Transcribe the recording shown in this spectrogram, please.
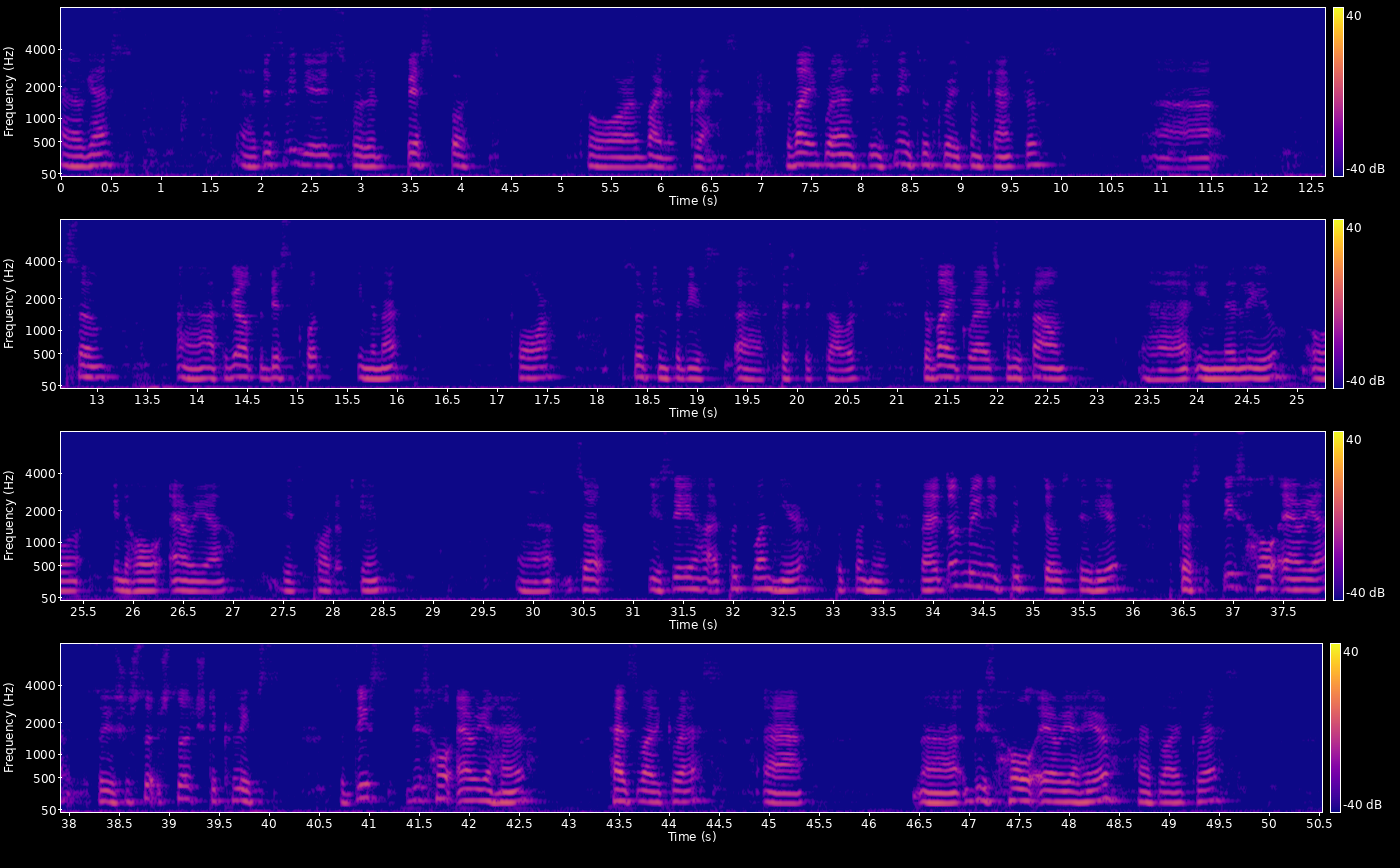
Hello guys, uh, this video is for the best spot for violet grass. So violet grass is need to create some characters. Uh, so uh, I figured out the best spot in the map for searching for these uh, specific flowers. So violet grass can be found uh, in the Liyue or in the whole area, this part of the game. Uh, so you see I put one here, put one here, but I don't really need put those two here because this whole area. So you should search, the cliffs. So this this whole area here has white grass. Uh, uh, this whole area here has white grass.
